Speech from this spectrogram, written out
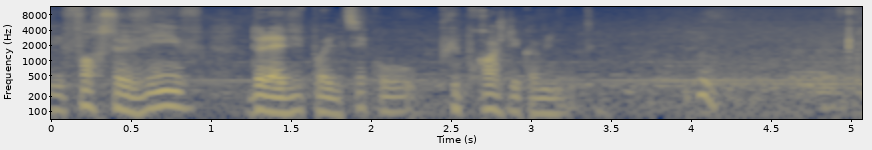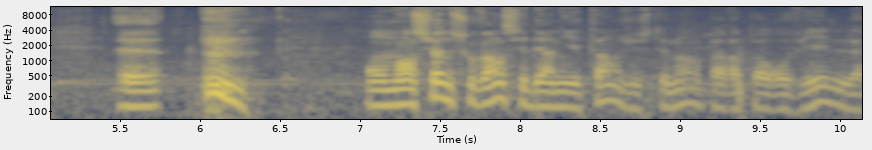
les forces vives de la vie politique au plus proche des communautés. Euh, on mentionne souvent ces derniers temps, justement, par rapport aux villes,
